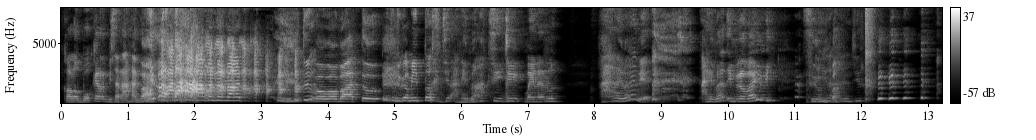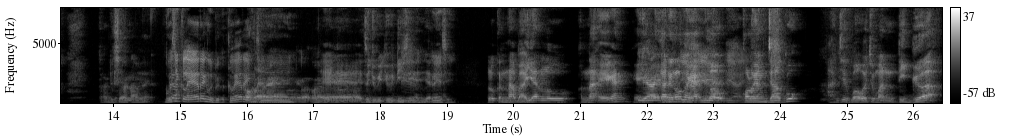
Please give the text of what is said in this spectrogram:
kalau boker bisa nahan. Bener banget. Lu bawa batu. Itu juga mitos. Anjir aneh banget sih Ji mainan lu. Parah banget ya. Aneh banget Indramayu ih. Sumpah. Iya, anjir. Tradisional ya. Gue sih kelereng lebih ke kelereng. Oh, sih. kelereng. Kelereng. Eh, itu juga judi sih Iya, anjir. iya ya. sih. Lu kena bayar lu. Kena ya kan? Kayak Iya, iya, Kadang lu iya, kayak iya, bau. iya, iya. Kalau yang jago anjir bawa cuman tiga.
